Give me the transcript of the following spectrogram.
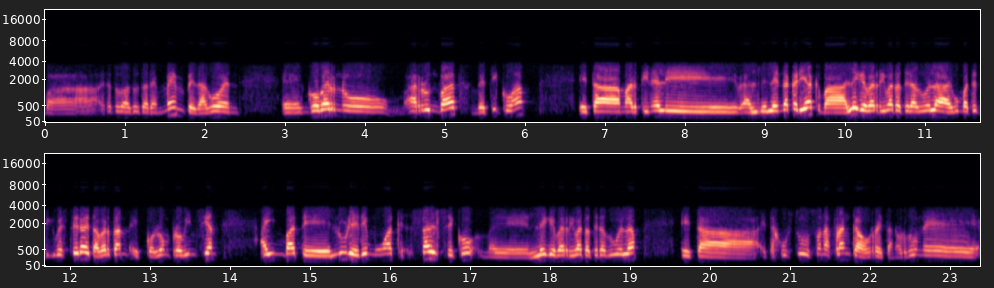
ba, estatu batutaren menpe dagoen e, gobernu arrunt bat, betikoa, eta Martinelli lehendakariak ba, lege berri bat atera duela egun batetik bestera, eta bertan e, Kolon provintzian, hainbat e, lure ere muak saltzeko e, lege berri bat atera duela, eta, eta justu zona franka horretan. Orduan, e,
